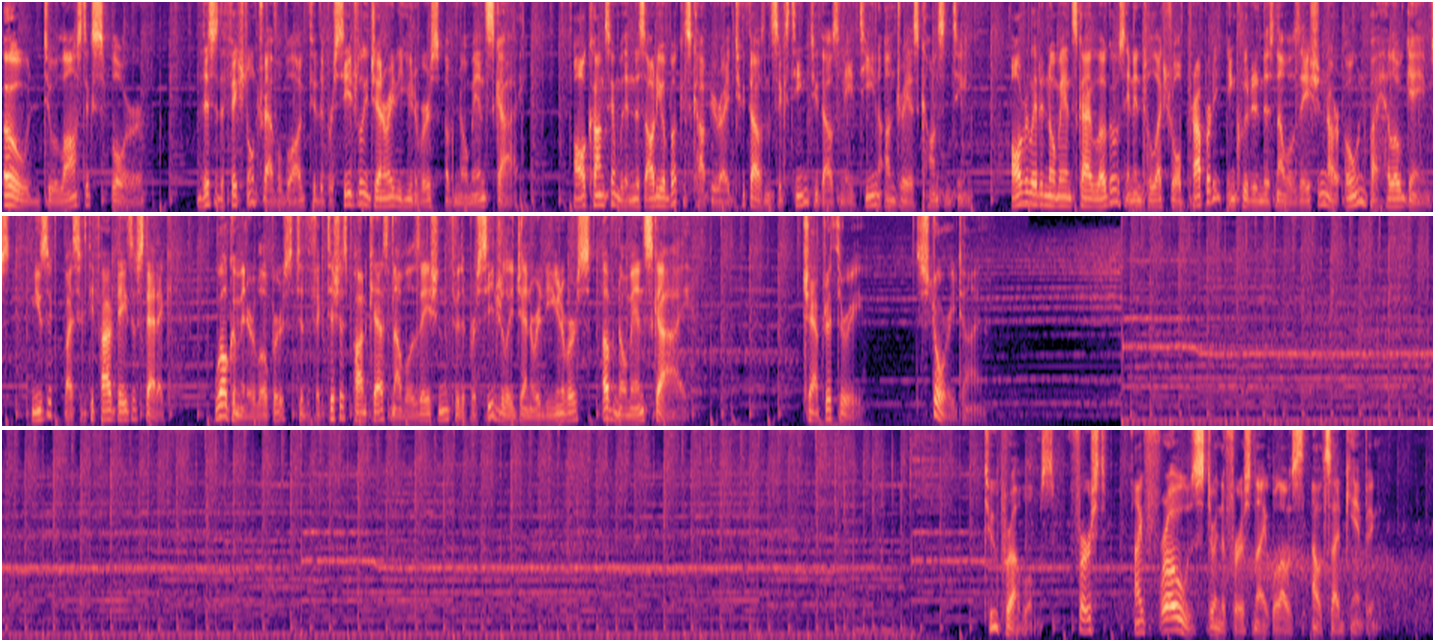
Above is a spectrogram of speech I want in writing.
Ode to a Lost Explorer. This is the fictional travel blog through the procedurally generated universe of No Man's Sky. All content within this audiobook is copyright 2016 2018 Andreas Constantine. All related No Man's Sky logos and intellectual property included in this novelization are owned by Hello Games. Music by 65 Days of Static. Welcome, interlopers, to the fictitious podcast novelization through the procedurally generated universe of No Man's Sky. Chapter 3 Story Time. Two problems. First, I froze during the first night while I was outside camping.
